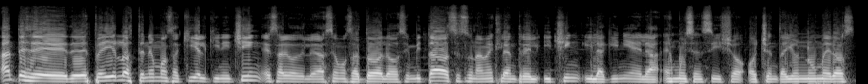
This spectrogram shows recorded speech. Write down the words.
antes de, de despedirlos, tenemos aquí el Kinichín. Es algo que le hacemos a todos los invitados. Es una mezcla entre el I y la quiniela. Es muy sencillo. 81 números.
